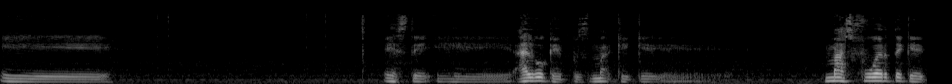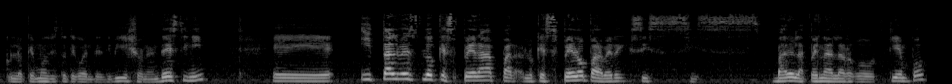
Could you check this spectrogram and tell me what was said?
Eh, este eh, algo que pues que, que, más fuerte que lo que hemos visto digo, en The Division en Destiny eh, y tal vez lo que espera para lo que espero para ver si, si, vale la pena a largo tiempo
